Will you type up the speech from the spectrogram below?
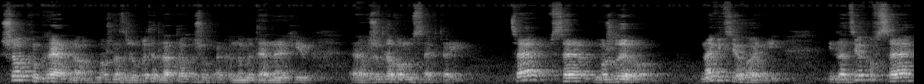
що конкретно можна зробити для того, щоб економити енергію е, в житловому секторі. Це все можливо навіть сьогодні. І для цього все,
